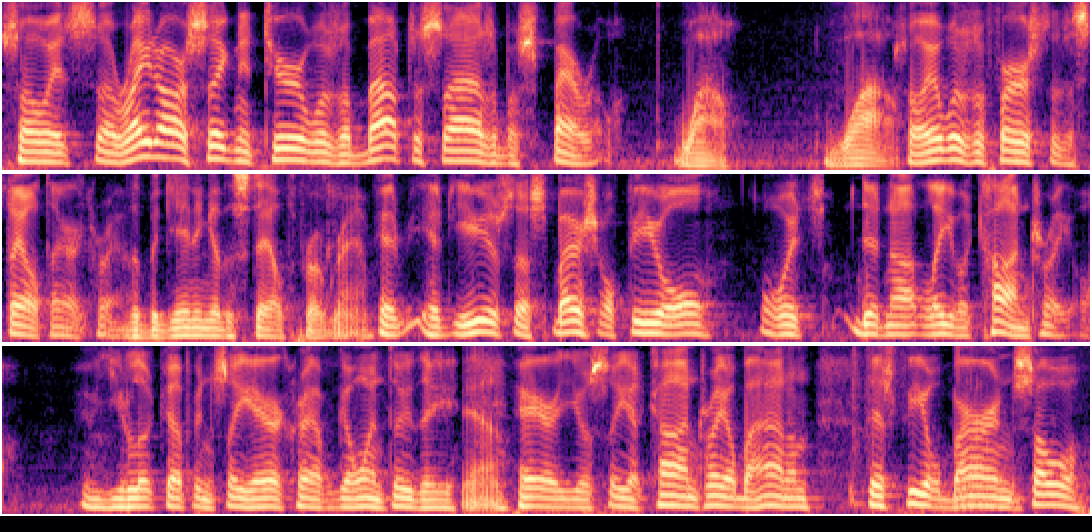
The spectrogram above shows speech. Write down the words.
So its uh, radar signature was about the size of a sparrow. wow. Wow. So it was the first of the stealth aircraft. The beginning of the stealth program. It, it used a special fuel which did not leave a contrail. You look up and see aircraft going through the Yeah. air, you'll see a contrail behind them. This fuel burned so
